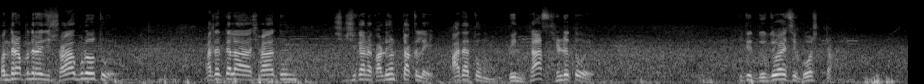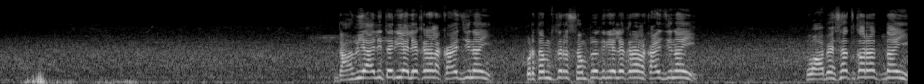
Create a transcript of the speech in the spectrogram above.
पंधरा पंधराची शाळा बुडवतो आहे आता त्याला शाळेतून शिक्षकांना काढून आहे आता तो बिनधास्त हिंडतोय. किती दुर्दैवाची गोष्ट आहे. दहावी आली तरी या लेकराला काळजी नाही. प्रथम तर संपलं तरी या लेकराला काळजी नाही. तो अभ्यासात करत नाही.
